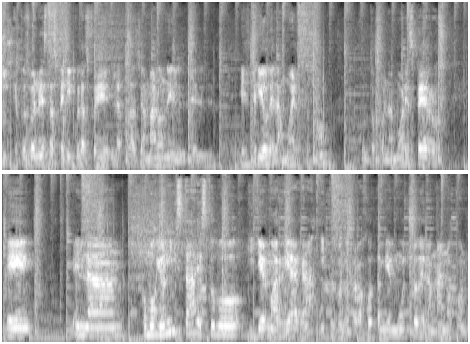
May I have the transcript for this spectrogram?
Y que pues bueno, estas películas fue, las, llamaron el, el, trío de la muerte, ¿no? Junto con Amores Perros. En la, como guionista estuvo Guillermo Arriaga y pues bueno, trabajó también mucho de la mano con,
